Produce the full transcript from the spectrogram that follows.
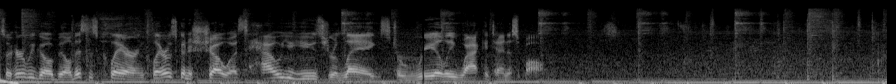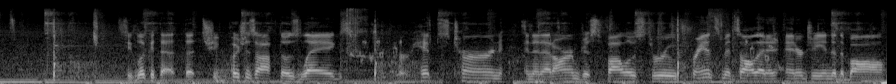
So here we go, Bill. This is Claire, and Claire is going to show us how you use your legs to really whack a tennis ball. See, look at that. That she pushes off those legs, her hips turn, and then that arm just follows through, transmits all that energy into the ball.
